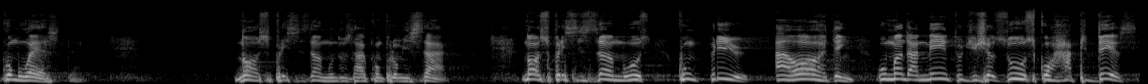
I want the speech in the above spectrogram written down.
como esta? Nós precisamos nos compromissar, nós precisamos cumprir a ordem, o mandamento de Jesus com rapidez,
